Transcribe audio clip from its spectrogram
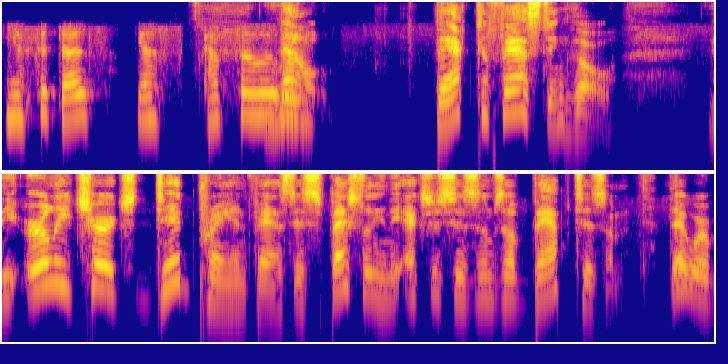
Yes, it does. Yes, absolutely. Now, back to fasting, though. The early church did pray and fast, especially in the exorcisms of baptism. There were,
